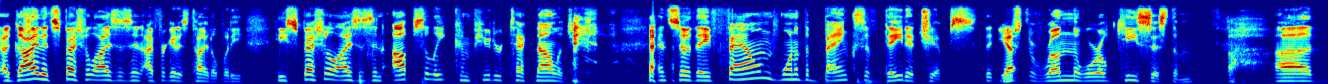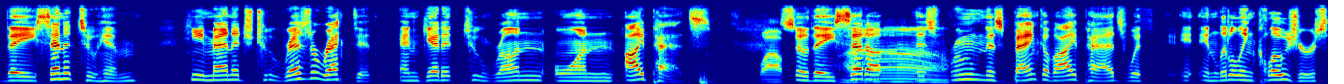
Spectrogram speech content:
a guy that specializes in, I forget his title, but he, he specializes in obsolete computer technology. and so they found one of the banks of data chips that Yep. used to run the world key system. Ah, Uh, they sent it to him. He managed to resurrect it and get it to run on iPads. wow. So they set up this room, this bank of iPads with in little enclosures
